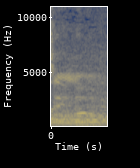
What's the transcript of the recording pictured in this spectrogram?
sing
